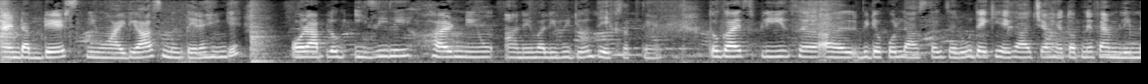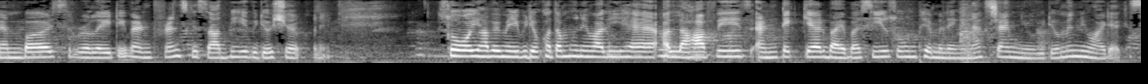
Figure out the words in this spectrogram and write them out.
and updates new ideas मिलते रहेंगे। और आप लोग इजीली हर न्यू आने वाली वीडियो देख सकते हैं। तो गाइस प्लीज़ वीडियो को लास्ट तक ज़रूर देखिएगा। चाहे तो अपने family members relative and friends के साथ भी ये वीडियो शेयर करें। सो so, यहाँ पे मेरी वीडियो ख़त्म होने वाली है। अल्लाह हाफिज़ and take care bye bye see you soon फिर मिलेंगे नेक्स्ट टाइम न्यू वीडियो में न्यू आइडिया के साथ।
